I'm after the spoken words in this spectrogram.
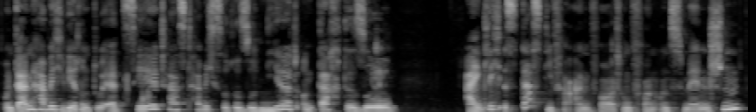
Und dann habe ich, während du erzählt hast, habe ich so resoniert und dachte so, eigentlich ist das die Verantwortung von uns Menschen,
